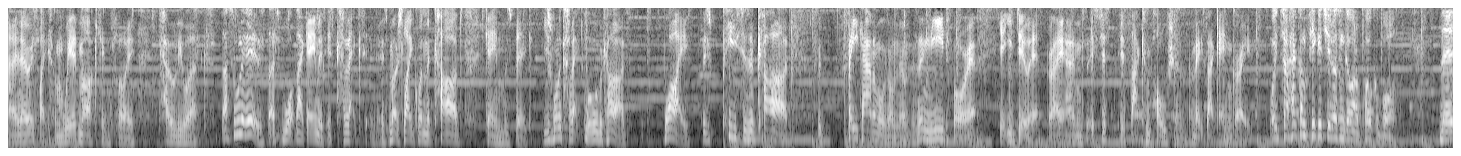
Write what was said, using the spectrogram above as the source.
and I know it's like some weird marketing ploy. It totally works. That's all it is. That's what that game is. It's collecting. It's much like when the card game was big. You just want to collect all the cards. Why? They're just pieces of card with fake animals on them. There's no need for it, yet you do it, right? And it's just, it's that compulsion that makes that game great. Wait, so how come Pikachu doesn't go on a Pokeball? The uh,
